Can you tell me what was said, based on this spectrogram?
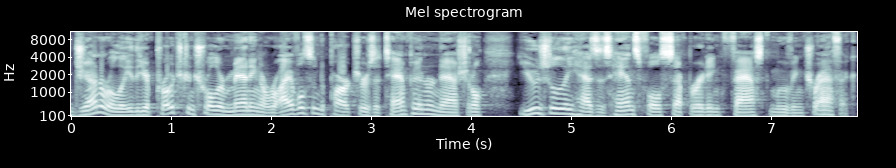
Generally, the approach controller manning arrivals and departures at Tampa International usually has his hands full separating fast moving traffic.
